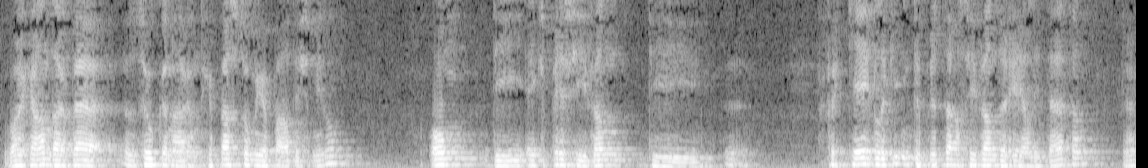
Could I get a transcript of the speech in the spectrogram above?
We gaan daarbij zoeken naar een gepast homeopathisch middel om die expressie van die uh, verkeerdelijke interpretatie van de realiteit dan, ja,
